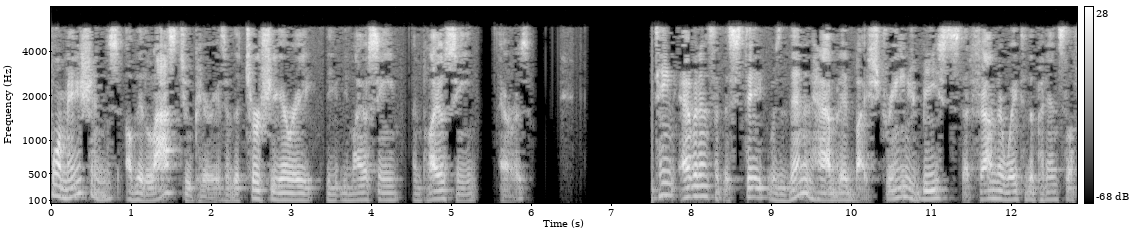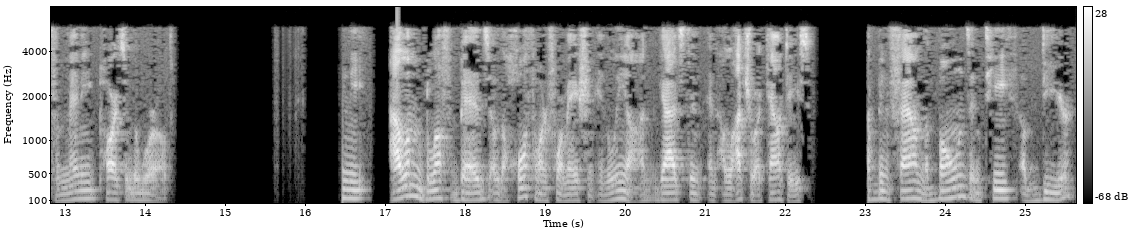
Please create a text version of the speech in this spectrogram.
Formations of the last two periods of the Tertiary, the, the Miocene and Pliocene eras contain evidence that the state was then inhabited by strange beasts that found their way to the peninsula from many parts of the world. In the Alum Bluff beds of the Hawthorne Formation in Leon, Gadsden, and Alachua counties have been found the bones and teeth of deer,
